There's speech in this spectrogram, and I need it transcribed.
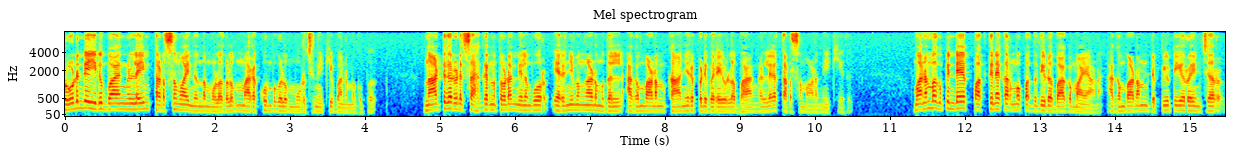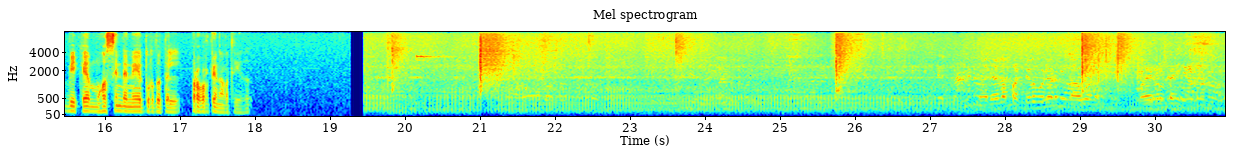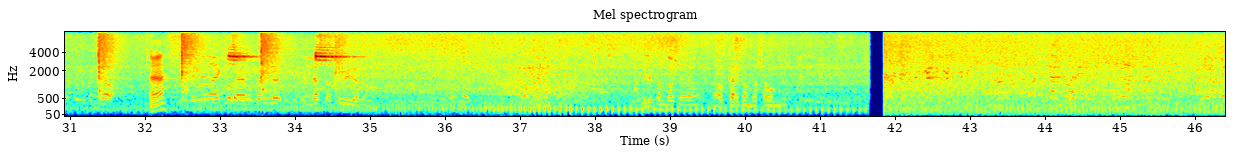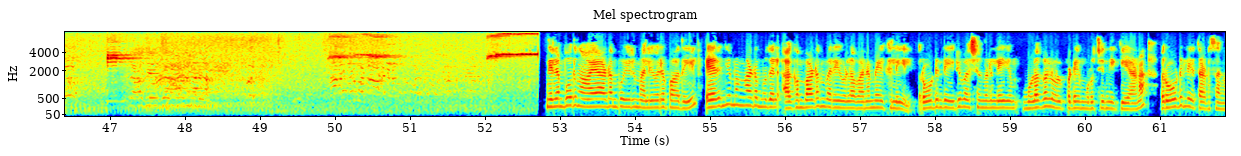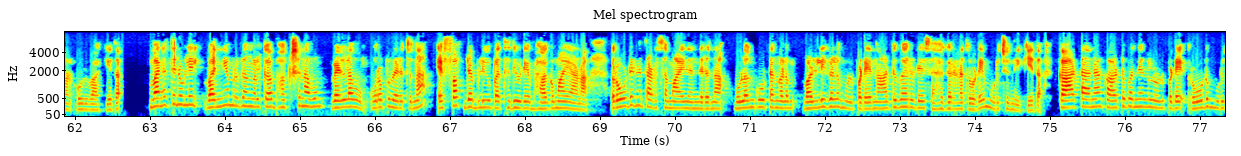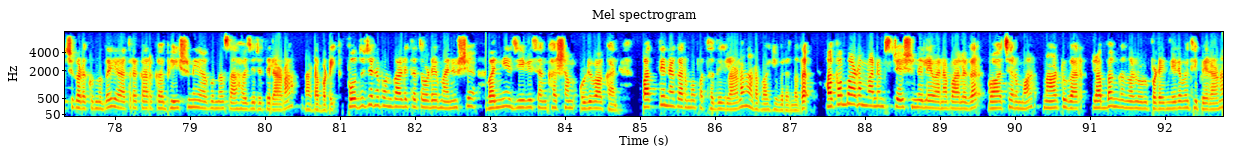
റോഡിന്റെ ഇരുഭാഗങ്ങളിലെയും തടസ്സമായി നിന്ന മുളകളും മരക്കൊമ്പുകളും മുറിച്ചു നീക്കി വനംവകുപ്പ്. നാട്ടുകാരുടെ സഹകരണത്തോടെ നിലമ്പൂർ എരഞ്ഞിമങ്ങാട് മുതൽ അകമ്പാടം കാഞ്ഞിരപ്പടി വരെയുള്ള ഭാഗങ്ങളിലെ തടസ്സമാണ് നീക്കിയത്. വനം വകുപ്പിന്റെ പത്തിന കർമ്മ പദ്ധതിയുടെ ഭാഗമായാണ് Akampadam deputy ranger V K മുഹസിന്റെ നേതൃത്വത്തിൽ പ്രവൃത്തി നടത്തിയത്. ഇതിൽ സന്തോഷം ആൾക്കാർക്ക് സന്തോഷമാവുമെങ്കിലും നിലമ്പൂർ നായാടംപൊയിൽ മലയോര പാതയിൽ എരഞ്ഞിമങ്ങാട് മുതൽ അകമ്പാടം വരെയുള്ള വനമേഖലയിൽ റോഡിന്റെ ഇരുവശങ്ങളിലെയും മുളകൾ ഉൾപ്പെടെ മുറിച്ചു നീക്കിയാണ് റോഡിലെ തടസ്സങ്ങൾ ഒഴിവാക്കിയത്. വനത്തിനുള്ളിൽ വന്യമൃഗങ്ങൾക്ക് ഭക്ഷണവും വെള്ളവും ഉറപ്പുവരുത്തുന്ന എഫ് എഫ് ഡബ്ല്യു പദ്ധതിയുടെ ഭാഗമായാണ് റോഡിന് തടസ്സമായി നിന്നിരുന്ന മുളങ്കൂട്ടങ്ങളും വള്ളികളും ഉൾപ്പെടെ നാട്ടുകാരുടെ സഹകരണത്തോടെ മുറിച്ചു നീക്കിയത്. കാട്ടാന കാട്ടുപന്നികൾ ഉൾപ്പെടെ റോഡ് മുറിച്ചു കടക്കുന്നത് യാത്രക്കാർക്ക് ഭീഷണിയാകുന്ന സാഹചര്യത്തിലാണ് നടപടി. പൊതുജന പങ്കാളിത്തത്തോടെ മനുഷ്യ വന്യജീവി സംഘർഷം ഒഴിവാക്കാൻ പത്തിന കർമ്മ പദ്ധതികളാണ് നടപ്പാക്കി വരുന്നത്. അകമ്പാടം വനം സ്റ്റേഷനിലെ വനപാലകർ വാച്ചർമാർ നാട്ടുകാർ ക്ലബ് അംഗങ്ങൾ ഉൾപ്പെടെ നിരവധി പേരാണ്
